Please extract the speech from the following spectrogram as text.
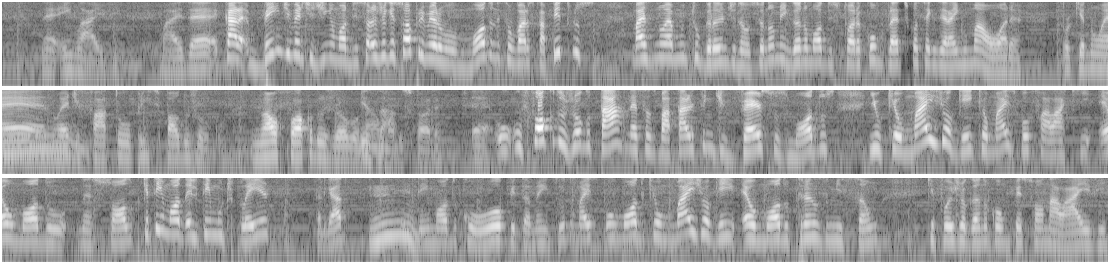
né, em live. Mas é, cara, bem divertidinho o modo de história. Eu joguei só o primeiro modo, né? São vários capítulos, mas não é muito grande, não. Se eu não me engano, o modo história completo você consegue zerar em uma hora. Porque não é, não é de fato o principal do jogo. né? Não é o foco do jogo, né? Exato. O modo história. É, o, o foco do jogo tá nessas batalhas, tem diversos modos. E o que eu mais joguei, que eu mais vou falar aqui, é o modo né, solo. Porque tem modo, ele tem multiplayer, tá ligado? Hum, Ele tem modo co-op também e tudo, mas o modo que eu mais joguei é o modo transmissão, que foi jogando com o pessoal na live,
